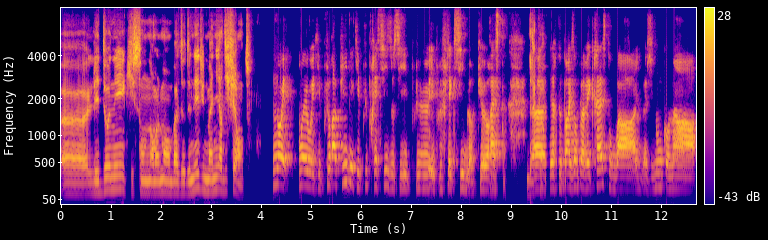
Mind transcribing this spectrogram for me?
euh, les données qui sont normalement en base de données d'une manière différente. Oui, oui, oui, qui est plus rapide et qui est plus précise aussi, plus, et plus flexible que REST. C'est-à-dire que par exemple avec REST, on va, imaginons qu'on a,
